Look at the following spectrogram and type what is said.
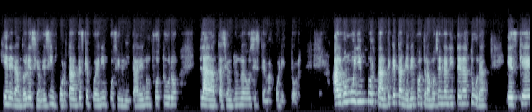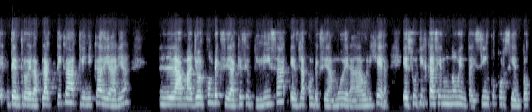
generando lesiones importantes que pueden imposibilitar en un futuro la adaptación de un nuevo sistema colector. Algo muy importante que también encontramos en la literatura es que dentro de la práctica clínica diaria la mayor convexidad que se utiliza es la convexidad moderada o ligera. Es útil casi en un 95%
